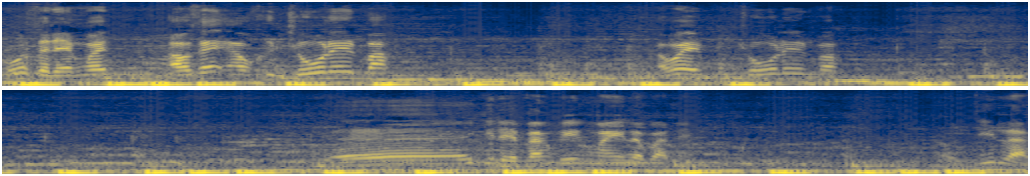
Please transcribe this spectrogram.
โอ้แสดงว่าเอาใส่เอาขึ้นโชว์เล่นปะเอา ไว้โชว์เล่นปะเออจะได้ฟังเพลงใหม่ละบัดนี้เอาที่ล่ะ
